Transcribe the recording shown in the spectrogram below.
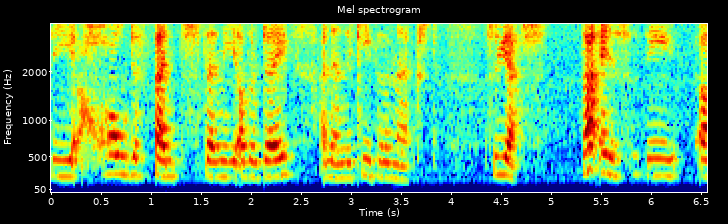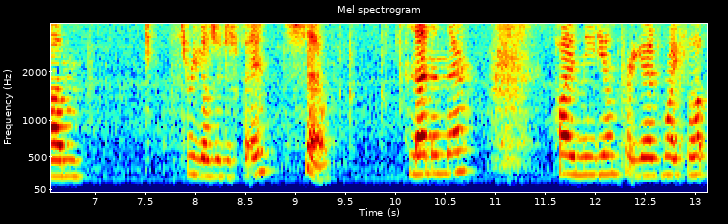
the whole defense then the other day, and then the keeper the next. So yes, that is the um, three golds I just put in. So Lennon there, high medium, pretty good. Right foot,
